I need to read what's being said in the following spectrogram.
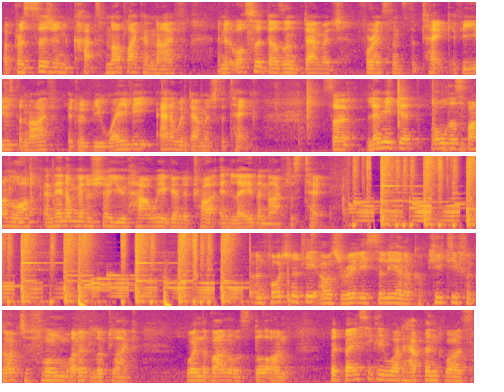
A precision cut, not like a knife, and it also doesn't damage, for instance, the tank. If you use the knife, it would be wavy and it would damage the tank. So let me get all this vinyl off and then I'm going to show you how we're going to try and lay the knifeless tape. Unfortunately, I was really silly and I completely forgot to film what it looked like when the vinyl was still on. But basically what happened was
